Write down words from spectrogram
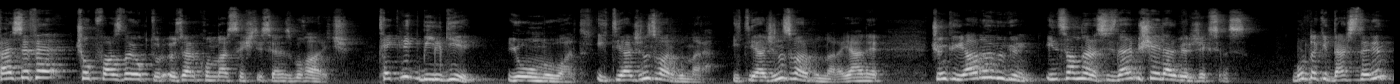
Felsefe çok fazla yoktur özel konular seçtiyseniz bu hariç. Teknik bilgi yoğunluğu vardır. İhtiyacınız var bunlara. İhtiyacınız var bunlara. Yani çünkü yarın öbür gün insanlara sizler bir şeyler vereceksiniz. Buradaki derslerin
